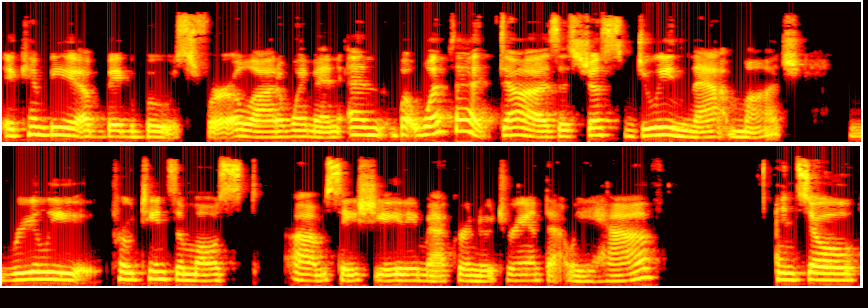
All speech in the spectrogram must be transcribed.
it can be a big boost for a lot of women. And but what that does is just doing that much really protein's the most um, satiating macronutrient that we have. And so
